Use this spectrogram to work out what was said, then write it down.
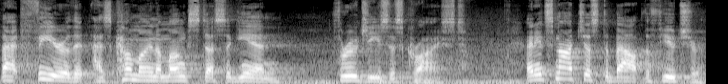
that fear that has come in amongst us again through Jesus Christ. And it's not just about the future,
